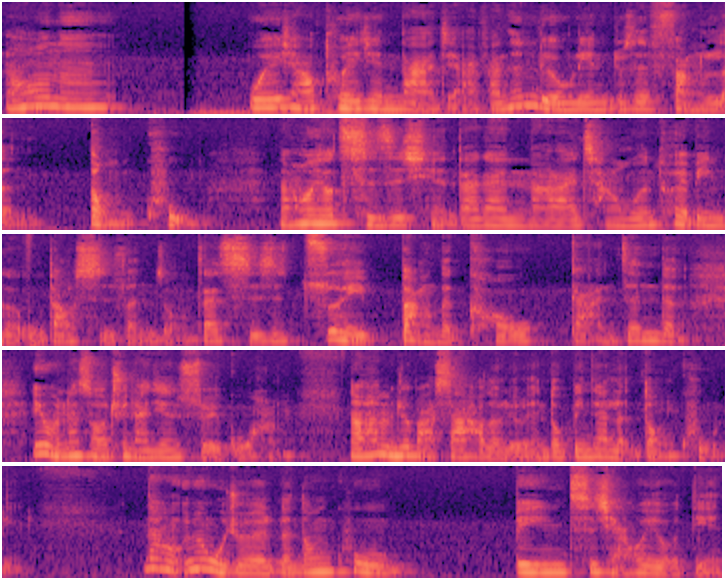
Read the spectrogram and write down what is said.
然后呢，我也想要推荐大家，反正榴莲就是放冷冻库。然后要吃之前，大概拿来常温退冰个五到十分钟再吃是最棒的口感，真的。因为我那时候去那间水果行，然后他们就把杀好的榴莲都冰在冷冻库里。那因为我觉得冷冻库冰吃起来会有点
